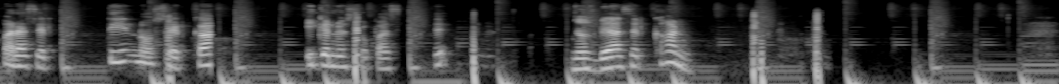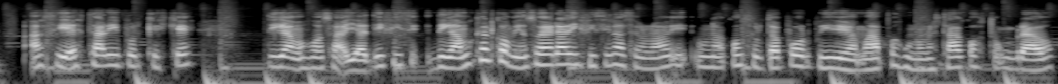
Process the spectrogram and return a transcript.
para sentirnos cercanos y que nuestro paciente nos vea cercano. Así es, Tari, porque es que, digamos, o sea, ya es difícil, digamos que al comienzo era difícil hacer una, consulta por videollamada, pues uno no estaba acostumbrado,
